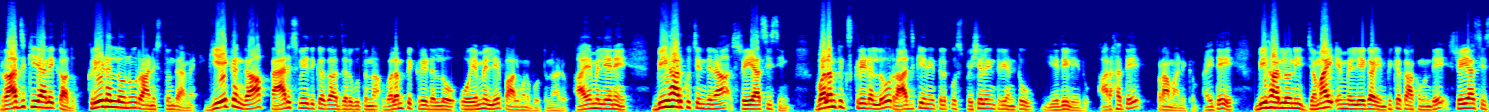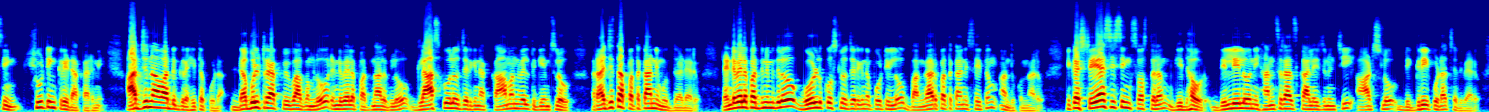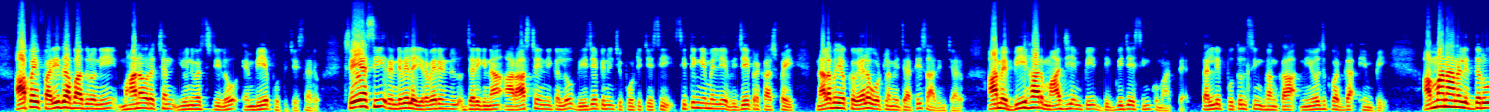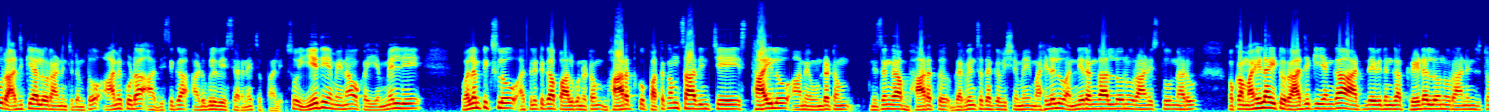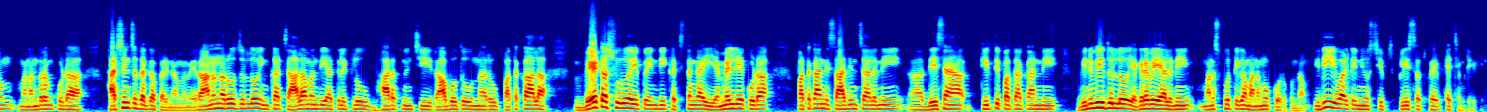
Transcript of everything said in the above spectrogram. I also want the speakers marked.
Speaker 1: రాజకీయాలే కాదు క్రీడల్లోనూ రాణిస్తుంది ఆమె. ఏకంగా ప్యారిస్ వేదికగా జరుగుతున్న ఒలింపిక్ క్రీడల్లో ఓ ఎమ్మెల్యే పాల్గొనబోతున్నారు. ఆ ఎమ్మెల్యేనే బీహార్కు చెందిన శ్రేయాసి సింగ్. ఒలింపిక్స్ క్రీడల్లో రాజకీయ నేతలకు స్పెషల్ ఎంట్రీ అంటూ ఏదీ లేదు. అర్హతే ప్రామాణికం. అయితే బీహార్లోని జమాయ్ ఎమ్మెల్యేగా ఎంపిక కాకముందే శ్రేయాసి సింగ్ షూటింగ్ క్రీడాకారిణి. అర్జున్ అవార్డు గ్రహీత కూడా. డబుల్ ట్రాప్ విభాగంలో రెండు వేల పద్నాలుగులో గ్లాస్గోలో జరిగిన కామన్వెల్త్ గేమ్స్లో రజత పథకాన్ని ముద్దాడారు. రెండు వేల పద్దెనిమిదిలో గోల్డ్ కోస్ట్లో జరిగిన పోటీల్లో బంగారు పథకాన్ని సైతం అందుకున్నారు. ఇక శ్రేయాసి సింగ్ స్వస్థలం గిధౌర్ ఢిల్లీలోని హన్స్రాజ్ కాలేజ్ నుంచి ఆర్ట్స్లో డిగ్రీ కూడా చదివారు. ఆపై ఫరీదాబాద్లోని మానవరచన్ యూనివర్సిటీలో ఎంబీఏ పూర్తి చేశారు. శ్రేయాసి రెండు వేల ఇరవై రెండులో జరిగిన ఆ రాష్ట్ర ఎన్నికల్లో బీజేపీ నుంచి పోటీ చేసి సిట్టింగ్ ఎమ్మెల్యే విజయ్ ప్రకాష్పై నలభై ఒక్క వేల ఓట్ల మెజార్టీ సాధించారు. ఆమె బీహార్ మాజీ ఎంపీ దిగ్విజయ్ సింగ్ కుమార్తె తల్లి పుతుల్ సింగ్ బంకా నియోజకవర్గ ఎంపీ. అమ్మా నాన్నలిద్దరూ రాజకీయాల్లో రాణించడంతో ఆమె కూడా ఆ దిశగా అడుగులు వేశారనే చెప్పాలి. సో ఏది ఏమైనా ఒక ఎమ్మెల్యే ఒలింపిక్స్లో అథ్లెట్గా పాల్గొనటం భారత్కు పథకం సాధించే స్థాయిలో ఆమె ఉండటం నిజంగా భారత్ గర్వించదగ్గ విషయమే. మహిళలు అన్ని రంగాల్లోనూ రాణిస్తూ ఉన్నారు. ఒక మహిళ ఇటు రాజకీయంగా అదేవిధంగా క్రీడల్లోనూ రాణించటం మనందరం కూడా హర్షించదగ్గ పరిణామమే. రానున్న రోజుల్లో ఇంకా చాలామంది అథ్లెట్లు భారత్ నుంచి రాబోతూ ఉన్నారు. పథకాల వేట షురు అయిపోయింది. ఖచ్చితంగా ఈ ఎమ్మెల్యే కూడా పథకాన్ని సాధించాలని దేశ కీర్తి పతాకాన్ని వినువీధుల్లో ఎగరవేయాలని మనస్ఫూర్తిగా మనము కోరుకుందాం. ఇది ఇవాళ news chips. Please subscribe HM TV.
